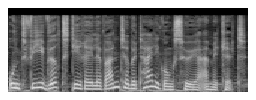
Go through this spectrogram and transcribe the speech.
und wie wird die relevante Beteiligungshöhe ermittelt?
